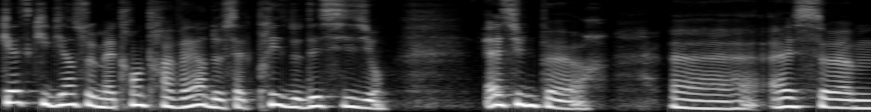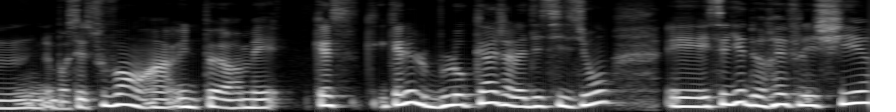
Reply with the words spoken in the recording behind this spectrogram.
qu'est-ce qui vient se mettre en travers de cette prise de décision. Est-ce une peur? Euh, euh, c'est souvent hein, une peur, mais quel est le blocage à la décision? Et essayez de réfléchir.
